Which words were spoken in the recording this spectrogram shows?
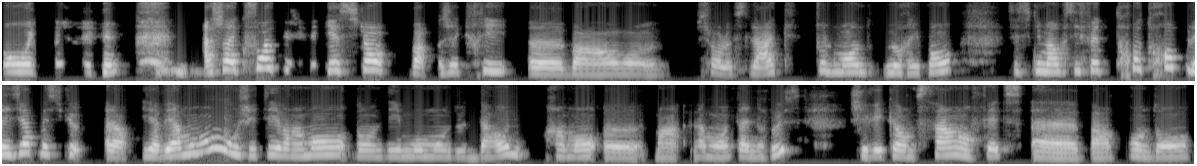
Oui. à chaque fois que j'ai des questions, ben, j'écris euh, ben, sur le Slack, tout le monde me répond. C'est ce qui m'a aussi fait trop, trop plaisir parce que, alors, il y avait un moment où j'étais vraiment dans des moments de down, vraiment euh, ben, la montagne russe. J'ai vécu comme ça, en fait, euh, pendant,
